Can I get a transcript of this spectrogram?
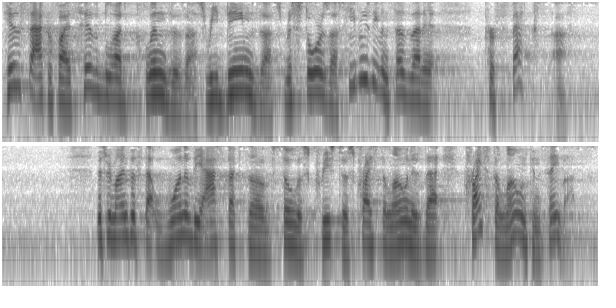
His sacrifice, his blood cleanses us, redeems us, restores us. Hebrews even says that it perfects us. This reminds us that one of the aspects of solus Christus, Christ alone, is that Christ alone can save us.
